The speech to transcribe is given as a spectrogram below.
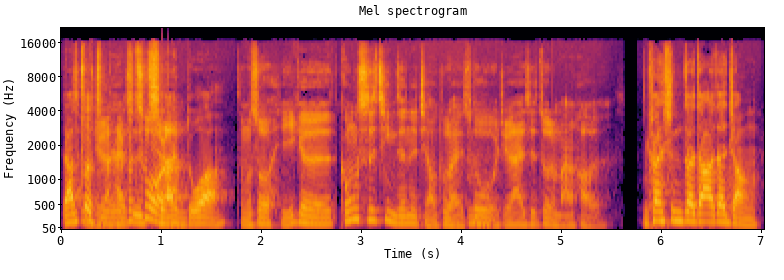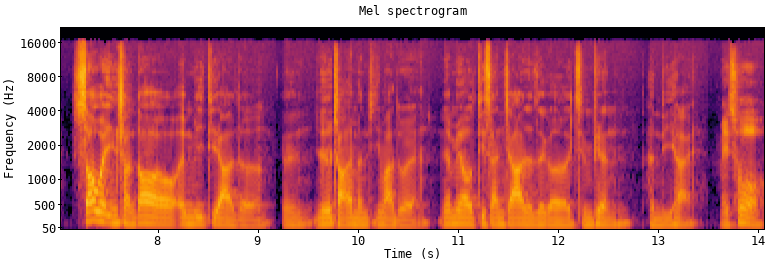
然后这几年还是起来很多啊，怎么说？以一个公司竞争的角度来说，我觉得还是做的蛮好的。你看，现在大家在讲稍微影响到 NVIDIA 的，嗯，也就讲 AMD 嘛，对，有没有第三家的这个芯片很厉害？没错，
